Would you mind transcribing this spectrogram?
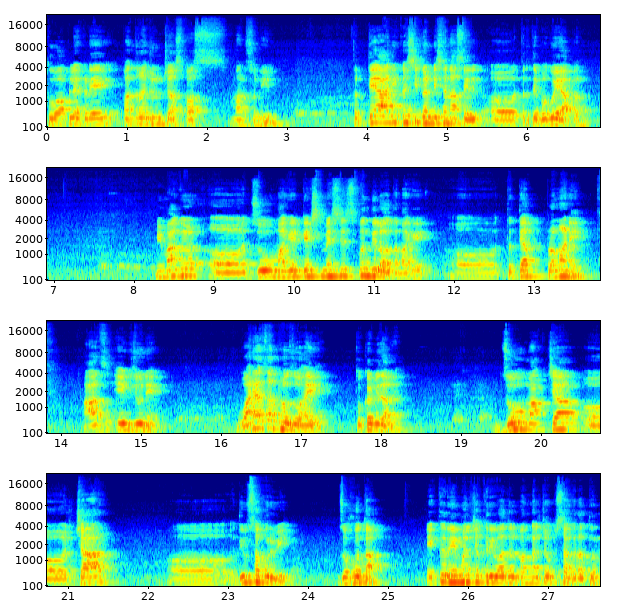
तो आपल्याकडे पंधरा जूनच्या आसपास मान्सून येईल. तर त्या आधी कशी कंडिशन असेल तर ते बघूया आपण. मी माग जो मागे टेक्स्ट मेसेज पण दिला होता मागे तर त्याप्रमाणे आज एक जून आहे. वाऱ्याचा फ्लो जो आहे तो कमी झाला आहे जो मागच्या चार दिवसापूर्वी जो होता एक तर रेमल चक्रीवादळ बंगालच्या उपसागरातून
